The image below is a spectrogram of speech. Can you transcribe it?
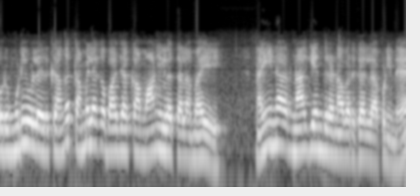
ஒரு முடிவில் இருக்காங்க தமிழக பாஜக மாநில தலைமை. நயினார் நாகேந்திரன் அவர்கள் அப்படின்னு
